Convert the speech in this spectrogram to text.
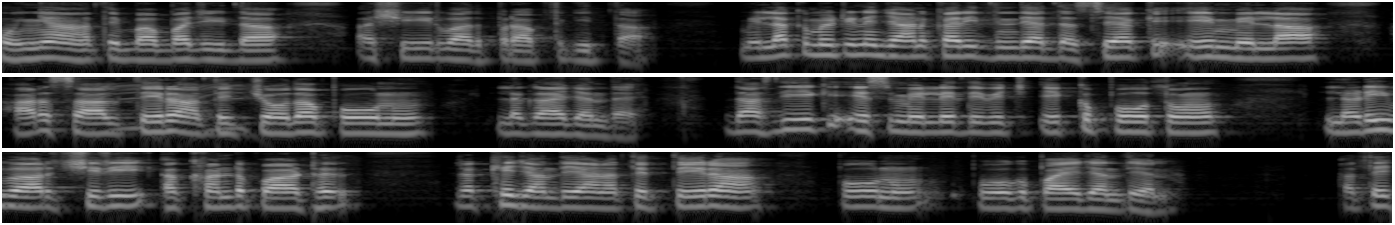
ਹੋਈਆਂ ਅਤੇ ਬਾਬਾ ਜੀ ਦਾ ਆਸ਼ੀਰਵਾਦ ਪ੍ਰਾਪਤ ਕੀਤਾ। ਮੇਲਾ ਕਮੇਟੀ ਨੇ ਜਾਣਕਾਰੀ ਦਿੰਦਿਆਂ ਦੱਸਿਆ ਕਿ ਇਹ ਮੇਲਾ ਹਰ ਸਾਲ 13 ਅਤੇ 14 ਪੋਹ ਨੂੰ ਲਗਾਇਆ ਜਾਂਦਾ ਹੈ। ਦੱਸ ਦਈਏ ਕਿ ਇਸ ਮੇਲੇ ਦੇ ਵਿੱਚ ਇੱਕ ਪੋਹ ਤੋਂ ਲੜੀਵਾਰ ਸ਼੍ਰੀ ਅਖੰਡ ਪਾਠ ਰੱਖੇ ਜਾਂਦੇ ਹਨ ਅਤੇ 13 ਪੋਹ ਨੂੰ ਭੋਗ ਪਾਏ ਜਾਂਦੇ ਹਨ ਅਤੇ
